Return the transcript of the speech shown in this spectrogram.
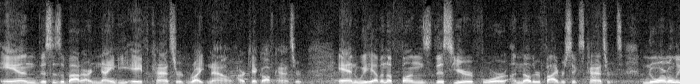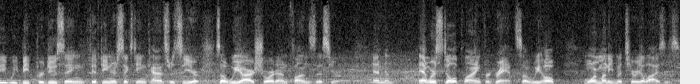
and this is about our 98th concert right now, our kickoff concert. And we have enough funds this year for another five or six concerts. Normally, we'd be producing 15 or 16 concerts a year, so we are short on funds this year. And and we're still applying for grants, so we hope more money materializes.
